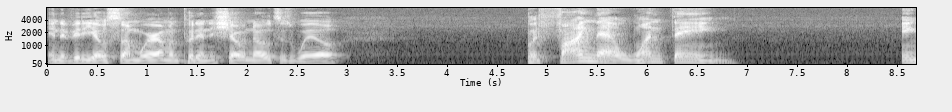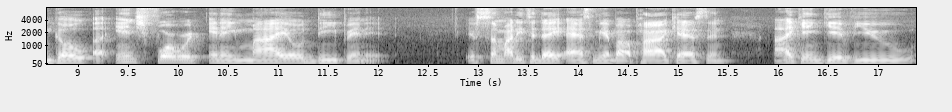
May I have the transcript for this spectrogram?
in the video somewhere. I'm going to put in the show notes as well. But find that one thing and go an inch forward and a mile deep in it. If somebody today asked me about podcasting, I can give you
